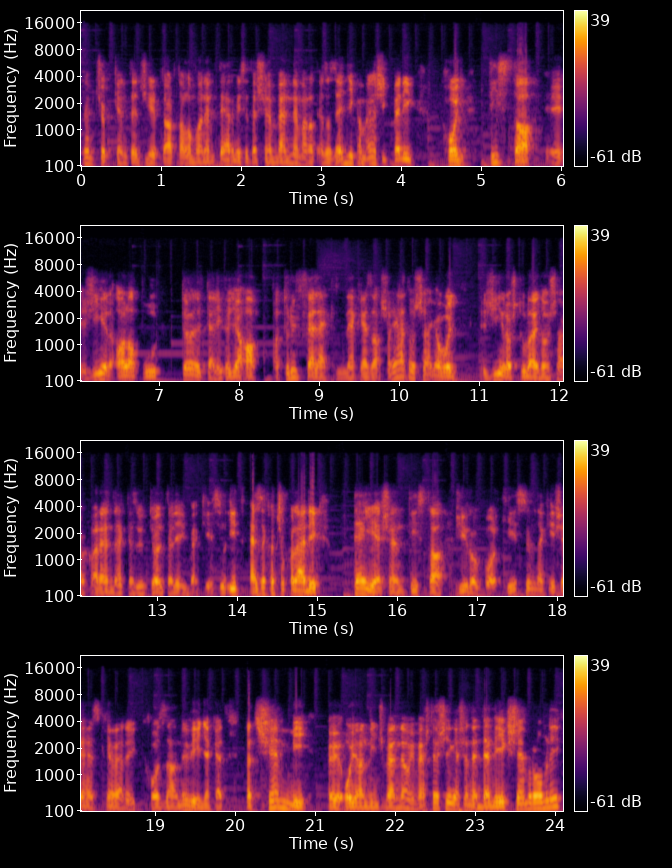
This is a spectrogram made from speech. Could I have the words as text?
Nem csökkentett zsírtartalom, hanem természetesen benne maradt. Ez az egyik. A másik pedig, hogy tiszta eh, zsír alapú töltelék. Ugye a, a trüffeleknek ez a sajátossága, hogy zsíros tulajdonságokkal rendelkező töltelékben készül. Itt ezek a csokoládék teljesen tiszta zsírokból készülnek, és ehhez keverik hozzá a növényeket. Tehát semmi ö, olyan nincs benne, ami mesterségesen, de mégsem romlik,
